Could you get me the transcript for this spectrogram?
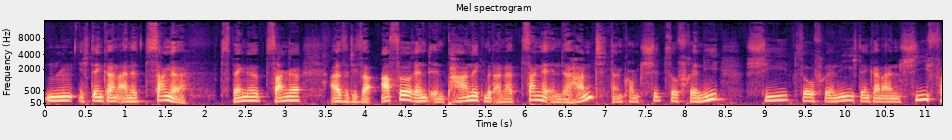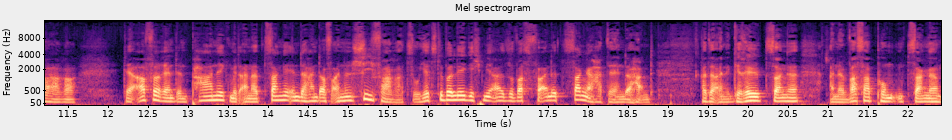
Hm, ich denke an eine Zange. Zwänge, Zange. Also dieser Affe rennt in Panik mit einer Zange in der Hand. Dann kommt Schizophrenie. Schizophrenie. Ich denke an einen Skifahrer. Der Affe rennt in Panik mit einer Zange in der Hand auf einen Skifahrer zu. Jetzt überlege ich mir also, was für eine Zange hat er in der Hand. Hat er eine Grillzange, eine Wasserpumpenzange,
